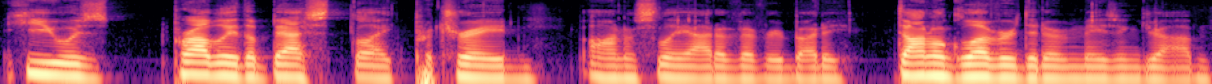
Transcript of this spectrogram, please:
he was probably the best like portrayed honestly out of everybody. Donald Glover did an amazing job.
